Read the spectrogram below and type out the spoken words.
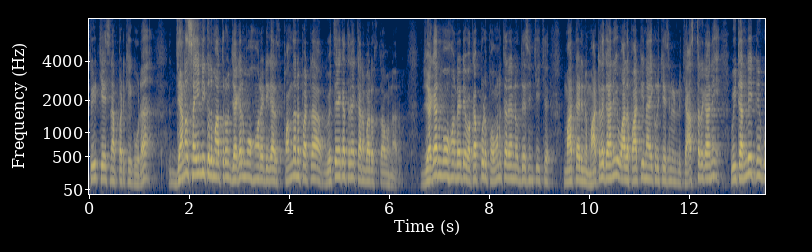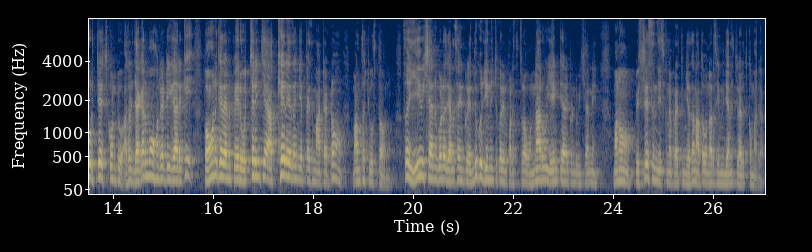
ట్వీట్ చేసినప్పటికీ కూడా జన సైనికులు మాత్రం జగన్మోహన్ రెడ్డి గారి స్పందన పట్ల వ్యతిరేకతనే కనబరుస్తూ ఉన్నారు. జగన్మోహన్ రెడ్డి ఒకప్పుడు పవన్ కళ్యాణ్ ఉద్దేశించి మాట్లాడిన మాటలు కానీ వాళ్ళ పార్టీ నాయకులు చేసినటువంటి చేష్టలు కానీ వీటన్నిటిని గుర్తు తెచ్చుకుంటూ అసలు జగన్మోహన్ రెడ్డి గారికి పవన్ కళ్యాణ్ పేరు ఉచ్చరించే హక్కే లేదని చెప్పేసి మాట్లాడటం మనతో చూస్తూ ఉన్నాం. సో ఈ విషయాన్ని కూడా జన సైనికులు ఎందుకు జీర్ణించుకోలేని పరిస్థితిలో ఉన్నారు? ఏంటి అనేటువంటి విషయాన్ని మనం విశ్లేషణ తీసుకునే ప్రయత్నం చేద్దాం. నాతో ఉన్నారు సీనియర్ జర్నలిస్ట్ లలిత్ కుమార్ గారు.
